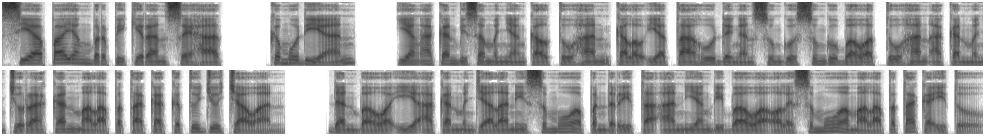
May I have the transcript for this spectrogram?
Siapa yang berpikiran sehat, kemudian, yang akan bisa menyangkal Tuhan kalau ia tahu dengan sungguh-sungguh bahwa Tuhan akan mencurahkan malapetaka ketujuh cawan, dan bahwa ia akan menjalani semua penderitaan yang dibawa oleh semua malapetaka itu.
